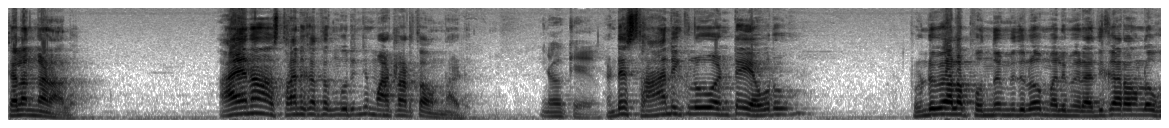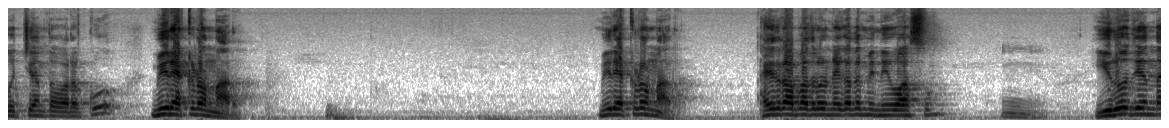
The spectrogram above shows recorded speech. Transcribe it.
తెలంగాణలో. ఆయన స్థానికత గురించి మాట్లాడుతూ ఉన్నాడు. ఓకే. అంటే స్థానికులు అంటే ఎవరు? రెండు వేల పంతొమ్మిదిలో మళ్ళీ మీరు అధికారంలోకి వచ్చేంత వరకు మీరు ఎక్కడ ఉన్నారు మీరు ఎక్కడ ఉన్నారు హైదరాబాద్లోనే కదా మీ నివాసం? ఈరోజు ఏందా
